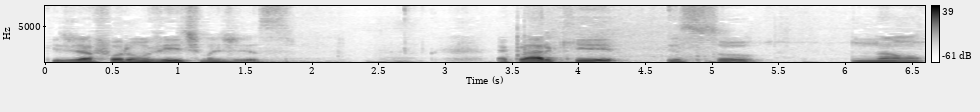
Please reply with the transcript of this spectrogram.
que já foram vítimas disso. É claro que isso não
